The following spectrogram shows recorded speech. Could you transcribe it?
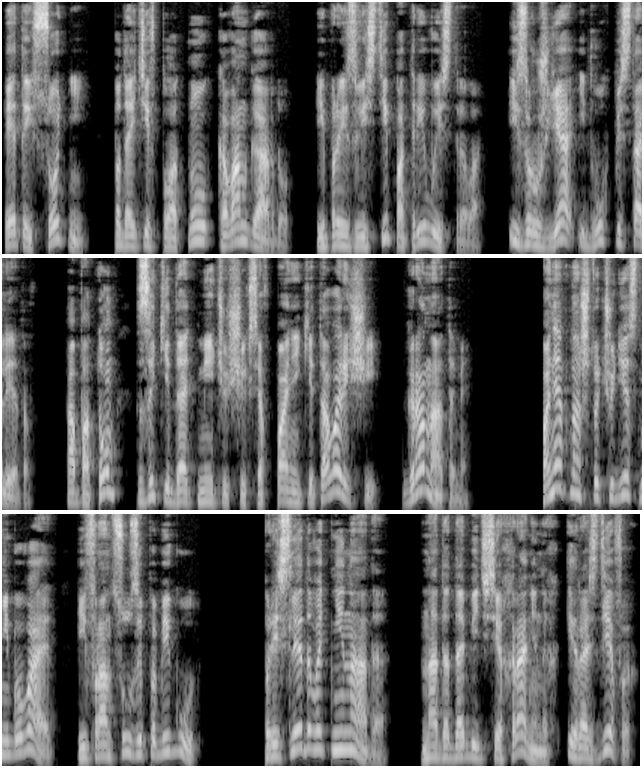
этой сотней подойти вплотную к авангарду и произвести по три выстрела из ружья и двух пистолетов а потом закидать мечущихся в панике товарищей гранатами. Понятно, что чудес не бывает, и французы побегут. Преследовать не надо. Надо добить всех раненых и, раздев их,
